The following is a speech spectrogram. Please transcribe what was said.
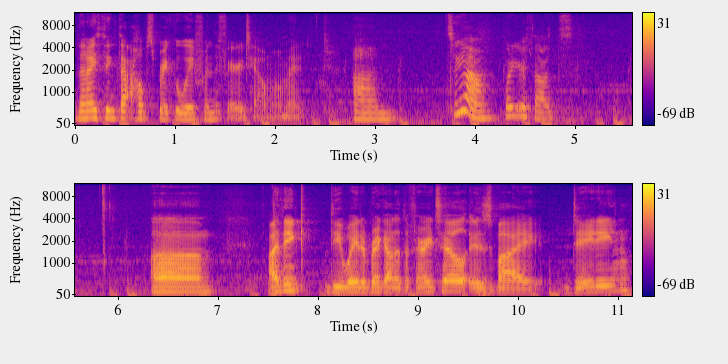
then i think that helps break away from the fairy tale moment. Um, so yeah what are your thoughts? Um I think the way to break out of the fairy tale is by dating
